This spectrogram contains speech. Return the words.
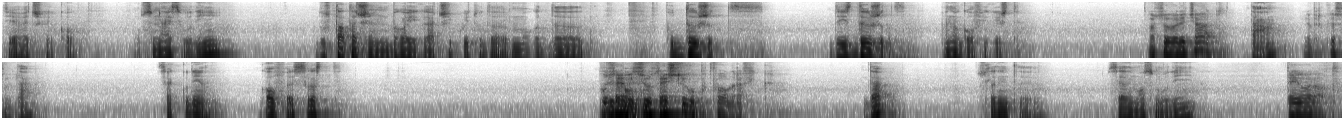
тия вече колко? 18 години достатъчен брой играчи, които да могат да поддържат, да издържат едно голф игрище. Но се увеличават. Да, Непрекъснато. да. Всяка година. Голф е с ръст. По себе си усещаш ли го по твоя график? Да. Последните 7-8 години Тегла работа.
